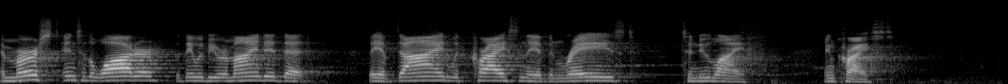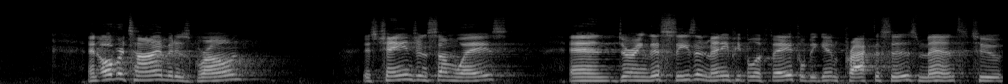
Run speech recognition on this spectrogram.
immersed into the water, that they would be reminded that they have died with Christ and they have been raised to new life in Christ. And over time, it has grown, it's changed in some ways. And during this season, many people of faith will begin practices meant to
